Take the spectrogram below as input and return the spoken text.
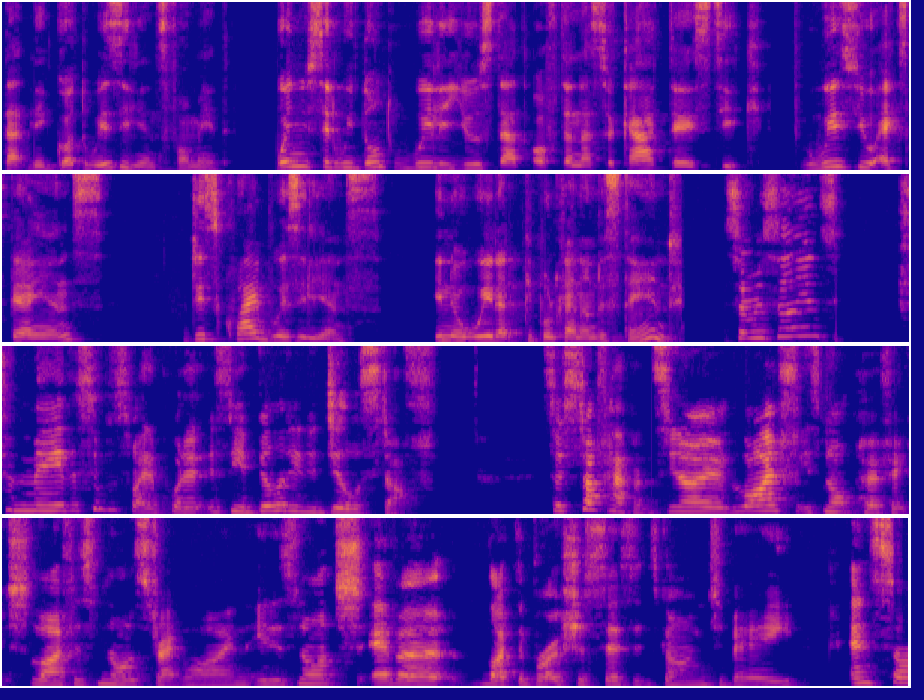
that they got resilience from it when you said we don't really use that often as a characteristic, with your experience, describe resilience in a way that people can understand. So, resilience, for me, the simplest way to put it is the ability to deal with stuff. So, stuff happens. You know, life is not perfect. Life is not a straight line. It is not ever like the brochure says it's going to be. And so,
